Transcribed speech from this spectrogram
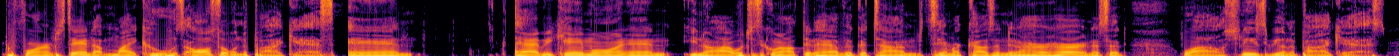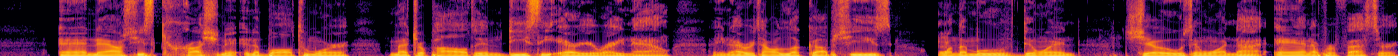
perform stand up, Mike, who was also on the podcast, and Abby came on, and you know, I was just going out there to have a good time seeing my cousin, and I heard her, and I said, "Wow, she needs to be on the podcast." And now she's crushing it in the Baltimore metropolitan DC area right now. And, you know, every time I look up, she's on the move doing shows and whatnot, and a professor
